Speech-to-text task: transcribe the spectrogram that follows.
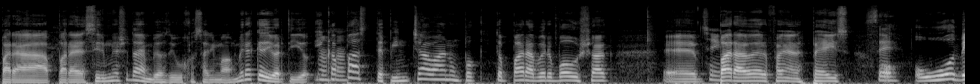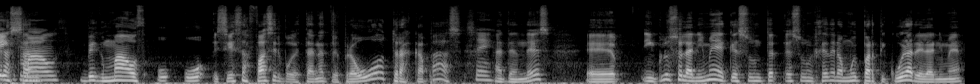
para, para decir, mira, yo también veo dibujos animados, mira qué divertido. Y Ajá. capaz te pinchaban un poquito para ver Bojack, eh, Sí. para ver Final Space, Sí. o- u otras Big Mouth. Big Mouth, u- u- y si esa es fácil porque está en Netflix, pero u otras capaz, Sí. ¿entendés? Eh, incluso el anime, que es un, es un género muy particular el anime,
